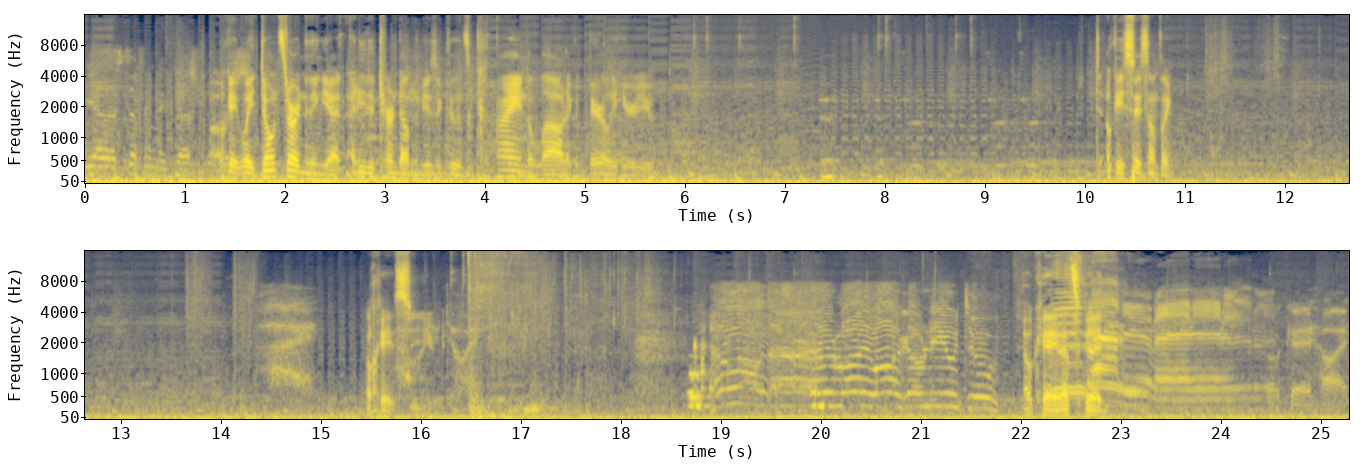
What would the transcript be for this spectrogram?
Yeah, that's definitely my best Okay, wait. Don't start anything yet. I need to turn down the music because it's kind of loud. I can barely hear you. Okay, say something. Hi. Okay, so you, Hello there, everybody. Welcome to YouTube. okay, that's good. Okay, hi.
